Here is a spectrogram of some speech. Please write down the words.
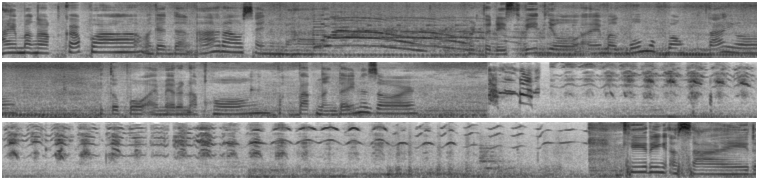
Hi mga kapwa! Magandang araw sa inyong lahat. For today's video ay magmumukbang po tayo. Ito po ay meron akong pakpak ng dinosaur. Kidding aside,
